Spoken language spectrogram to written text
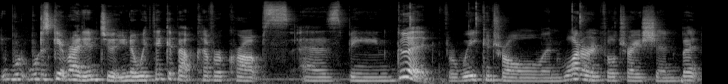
We'll, just get right into it. You know, we think about cover crops as being good for weed control and water infiltration, but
